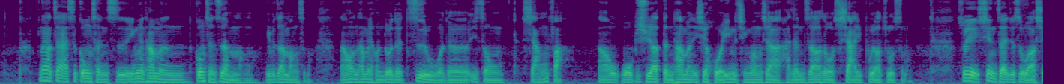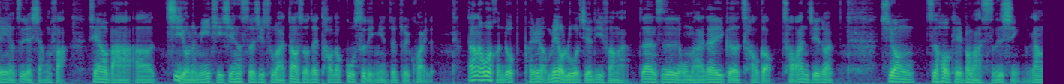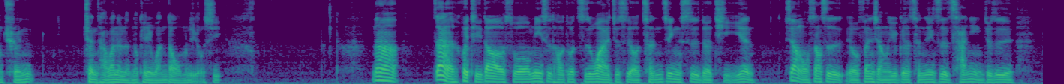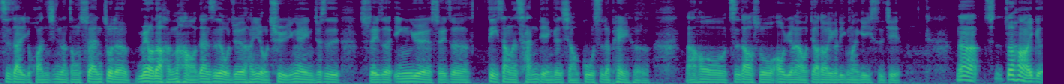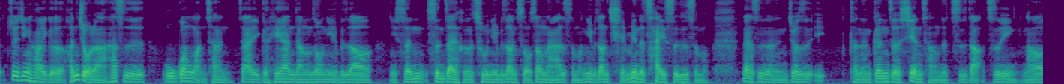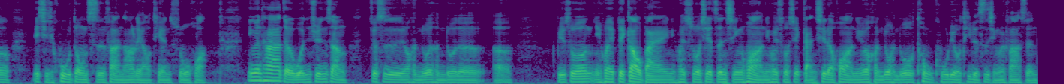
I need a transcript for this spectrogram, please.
那再来是工程师，因为他们工程师很忙，也不知道忙什么。然后他们有很多的自我的一种想法，然后我必须要等他们一些回应的情况下，还能知道说我下一步要做什么。所以现在就是我要先有自己的想法，先要把呃既有的谜题先设计出来，到时候再套到故事里面，这最快的。当然会有很多朋友没有逻辑的地方啊，但是我们还在一个草稿草案阶段，希望之后可以办法实行，让全全台湾的人都可以玩到我们的游戏。那。再会提到说密室逃脱之外，就是有沉浸式的体验。像我上次有分享，有个沉浸式餐饮，就是是在一个环境当中，虽然做的没有到很好，但是我觉得很有趣，因为你就是随着音乐，随着地上的餐点跟小故事的配合，然后知道说哦，原来我掉到一个另外一个异世界。那最后一个，最近还有一个很久了，它是无光晚餐，在一个黑暗当中，你也不知道。你身身在何处，你也不知道你手上拿的是什么，你也不知道你前面的菜色是什么。但是呢，你就是一可能跟着现场的指导指引，然后一起互动吃饭，然后聊天说话。因为它的文宣上就是有很多很多的呃，比如说你会被告白，你会说些真心话，你会说些感谢的话，你有很多很多痛哭流涕的事情会发生。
